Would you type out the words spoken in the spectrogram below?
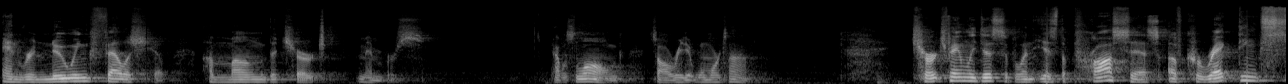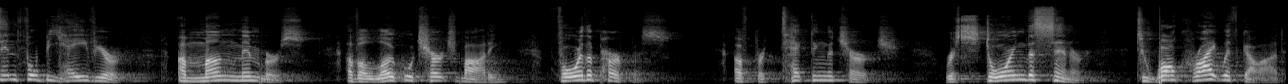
and renewing fellowship among the church members. That was long, so I'll read it one more time. Church family discipline is the process of correcting sinful behavior among members of a local church body for the purpose of protecting the church, restoring the sinner to walk right with God,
